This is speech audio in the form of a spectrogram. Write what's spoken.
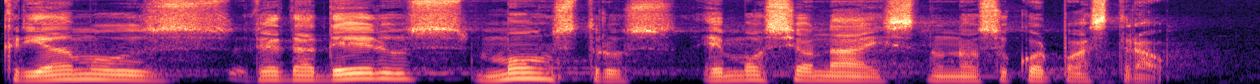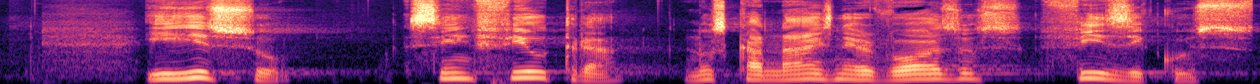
Criamos verdadeiros monstros emocionais no nosso corpo astral. E isso se infiltra nos canais nervosos físicos.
